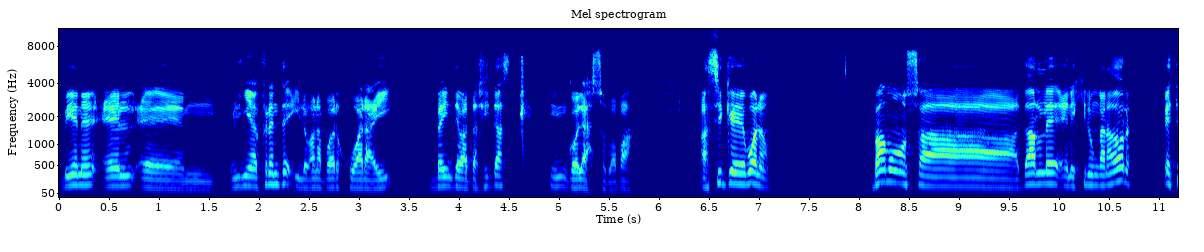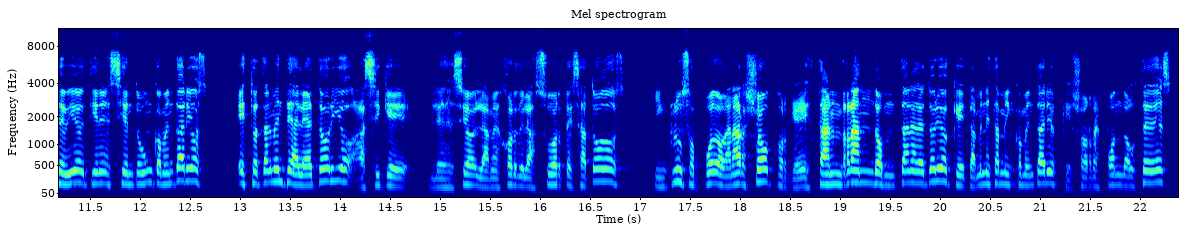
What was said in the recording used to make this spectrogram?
viene el em, línea de frente y lo van a poder jugar ahí, 20 batallitas, un golazo, papá. Así que bueno, vamos a darle, elegir un ganador. Este video tiene 101 comentarios, es totalmente aleatorio, así que les deseo la mejor de las suertes a todos. Incluso puedo ganar yo porque es tan random, tan aleatorio que también están mis comentarios que yo respondo a ustedes.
